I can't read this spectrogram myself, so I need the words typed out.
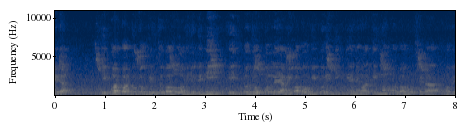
এটা। এই পরপর দুটো গৃহীত বাহু আমি যদি নিই, এই দুটো যোগ করলে আমি পাবো বিপরীত দিক দিয়ে নেওয়া তিন নম্বর বাহু, সেটা হবে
